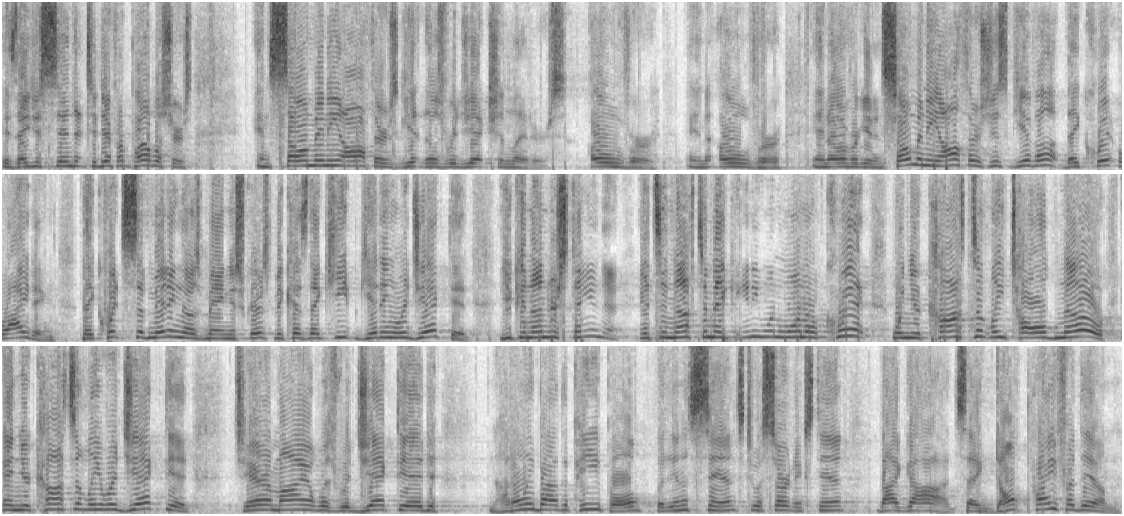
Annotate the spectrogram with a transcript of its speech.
is they just send it to different publishers. And so many authors get those rejection letters over and over and over again. And so many authors just give up. They quit writing. They quit submitting those manuscripts because they keep getting rejected. You can understand that. It's enough to make anyone want to quit when you're constantly told no and you're constantly rejected. Jeremiah was rejected not only by the people, but in a sense, to a certain extent, by God, saying, Don't pray for them.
